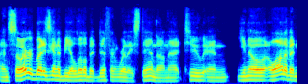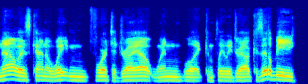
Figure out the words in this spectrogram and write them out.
and so everybody's going to be a little bit different where they stand on that too. And you know a lot of it now is kind of waiting for it to dry out. When will it completely dry out? Because it'll be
